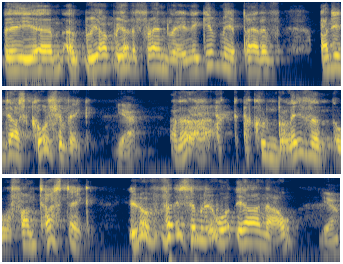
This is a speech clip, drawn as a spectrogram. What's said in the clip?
the um, uh, we had we had a friendly, and he gave me a pair of Adidas Koshevik, Yeah. and I, I, I couldn't believe them. They were fantastic. You know, very similar to what they are now. Yeah.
